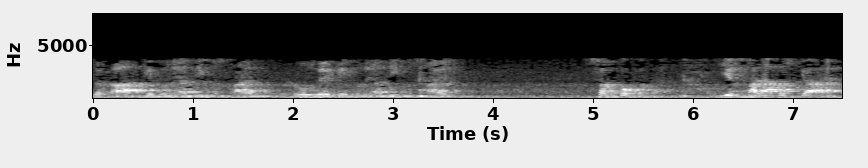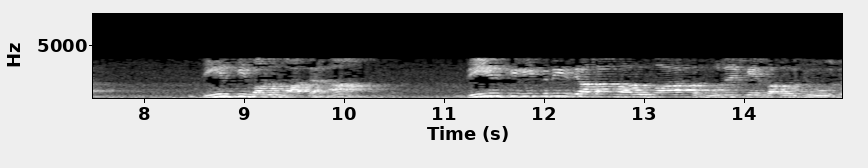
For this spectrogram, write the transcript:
زکات کے بنیادی مسائل، روزے کے بنیادی مسائل، سب کو پتا ہے۔ یہ سارا کچھ کیا ہے؟ دین کی معلومات ہے نا۔ دین کی اتنی زیادہ معلومات ہونے کے باوجود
